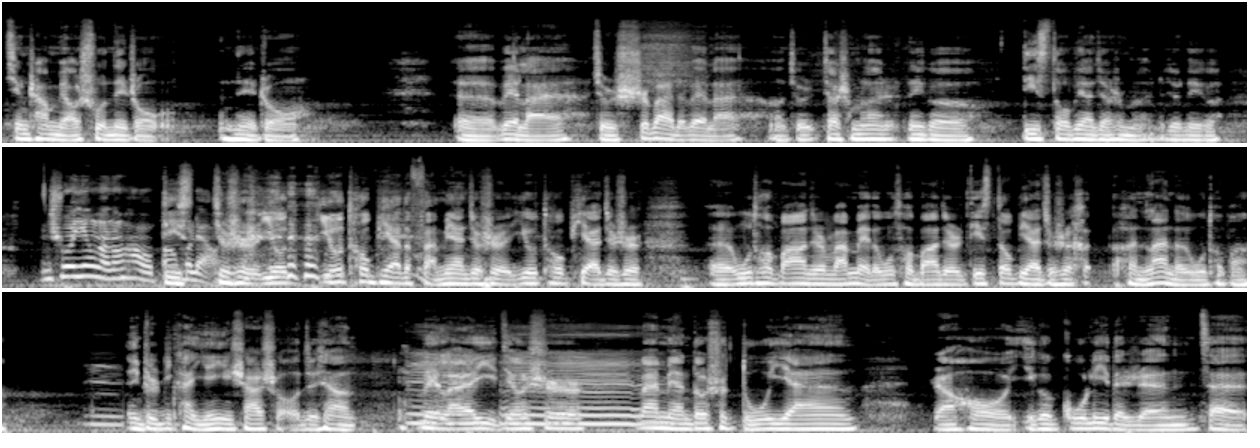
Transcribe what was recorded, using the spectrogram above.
经常描述那种那种呃未来，就是失败的未来啊，就是叫什么来着？那个 dystopia 叫什么来着？就那个。你说英文的话我帮不了。就是 u utopia 的反面就是 utopia，就是呃乌托邦，就是完美的乌托邦，就是 dystopia，就是很很烂的乌托邦。嗯，你比如你看《银翼杀手》，就像未来已经是外面都是毒烟，然后一个孤立的人在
